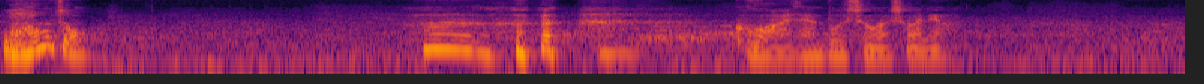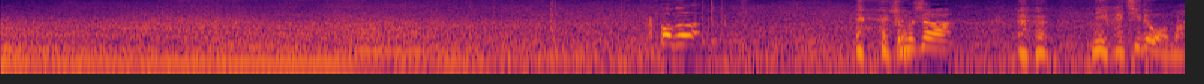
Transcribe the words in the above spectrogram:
王总，嗯，果然不是我所料。豹哥，什么事啊？你还记得我吗？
